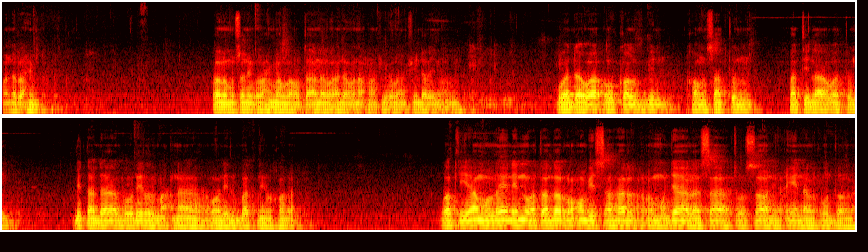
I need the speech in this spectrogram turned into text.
Bismillahirrahmanirrahim. Qala musannif rahimahullahu taala wa ada wa nafa'an fi ulam fi darin amin. Wa dawa'u qalbin khamsatun fatilawatun bitadaburil makna walil batnil khala. Wa qiyamul lailin wa tadarru'u bis sahar wa mujalasatu salihin al-fudala.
